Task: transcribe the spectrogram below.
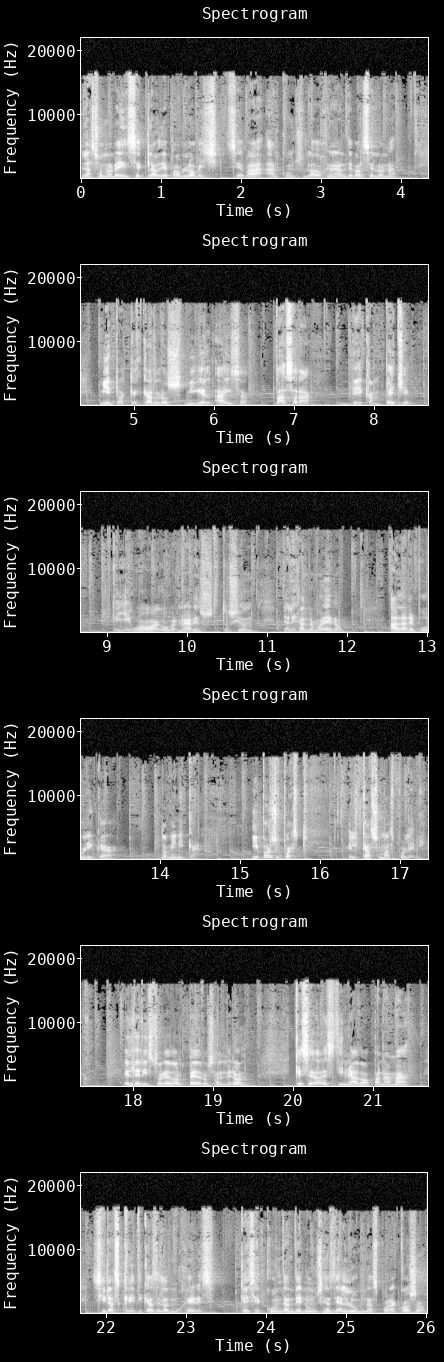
La sonorense Claudia Pavlovich se va al Consulado General de Barcelona, mientras que Carlos Miguel Aiza pasará de Campeche, que llegó a gobernar en sustitución de Alejandro Moreno, a la República Dominicana. Y por supuesto, el caso más polémico, el del historiador Pedro Salmerón, que será destinado a Panamá si las críticas de las mujeres que secundan denuncias de alumnas por acoso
